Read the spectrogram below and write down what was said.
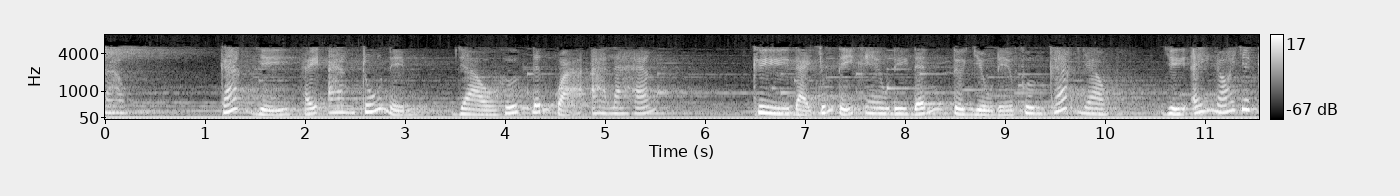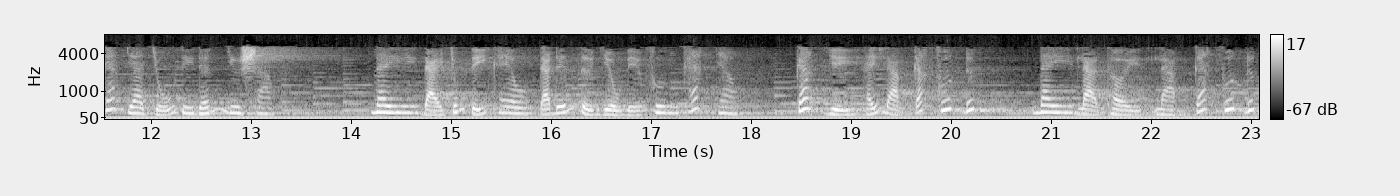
sau. Các vị hãy an trú niệm, vào hướng đến quả a la hán khi đại chúng tỷ kheo đi đến từ nhiều địa phương khác nhau, vị ấy nói với các gia chủ đi đến như sau nay đại chúng tỷ kheo đã đến từ nhiều địa phương khác nhau. Các vị hãy làm các phước đức. Nay là thời làm các phước đức.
